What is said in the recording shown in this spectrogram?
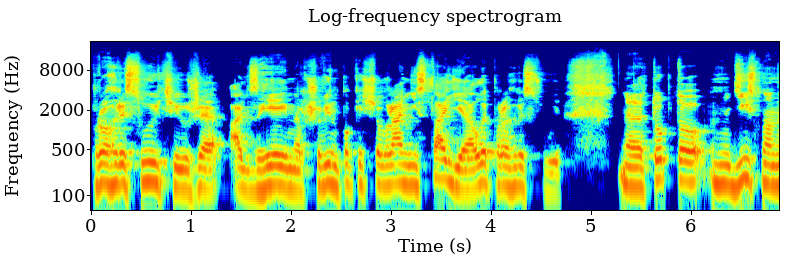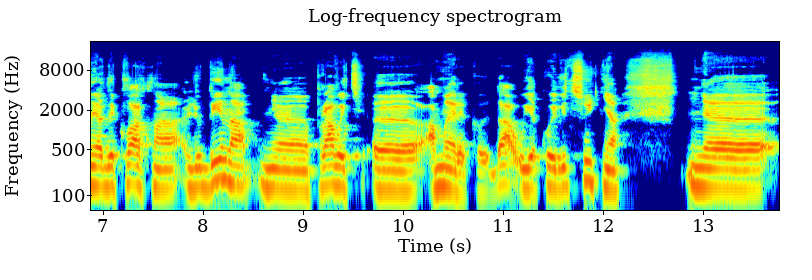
прогресуючий вже Альцгеймер, що він поки що в ранній стадії, але прогресує. Е, Тобто дійсно неадекватна людина е, править е, Америкою, да, у якої відсутня е, е,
